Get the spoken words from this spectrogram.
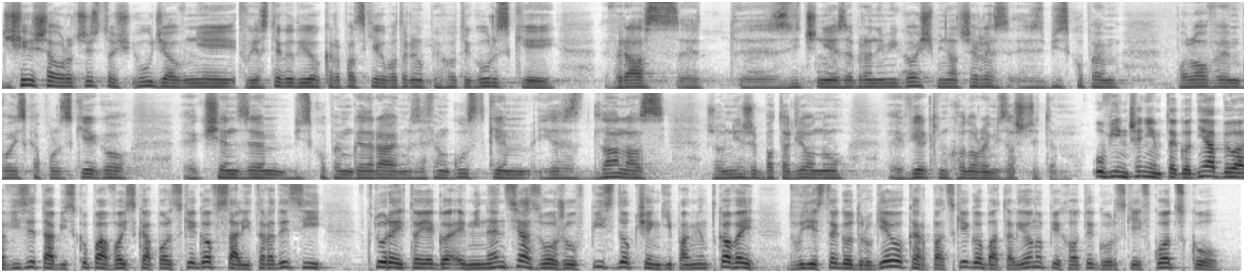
Dzisiejsza uroczystość i udział w niej 22 Karpackiego Batalionu Piechoty Górskiej wraz e, z licznie zebranymi gośćmi na czele z, z biskupem polowym Wojska Polskiego, e, księdzem biskupem generałem Józefem Gustkiem jest dla nas, żołnierzy batalionu, e, wielkim honorem i zaszczytem. Uwieńczeniem tego dnia była wizyta biskupa Wojska Polskiego w sali tradycji, w której to jego eminencja złożył wpis do księgi pamiątkowej 22 Karpackiego Batalionu Piechoty Górskiej w Kłodzku.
